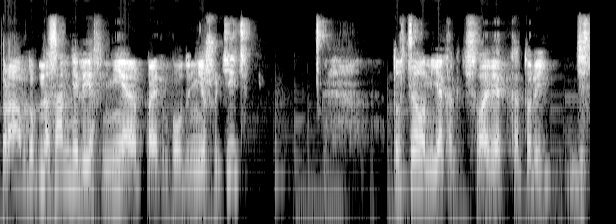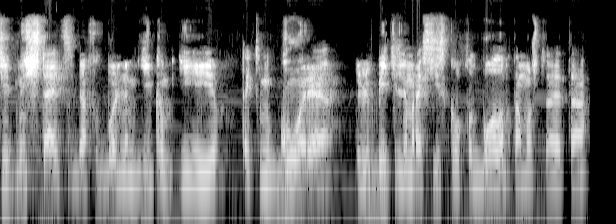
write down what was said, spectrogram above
правду. На самом деле, если не по этому поводу не шутить, то в целом я как человек, который действительно считает себя футбольным гиком и таким горе-любителем российского футбола, потому что это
